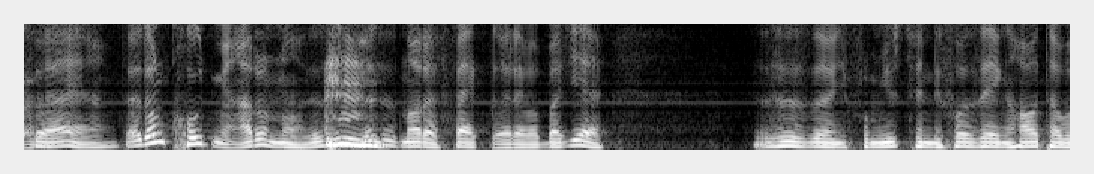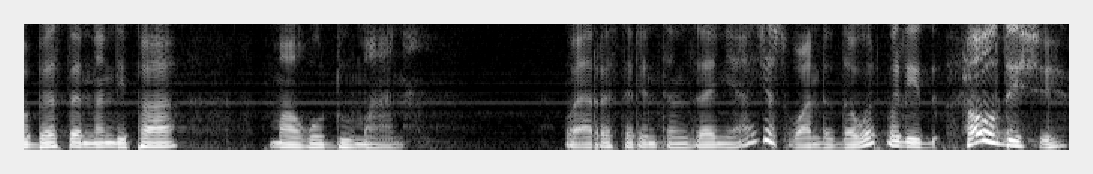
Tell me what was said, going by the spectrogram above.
Yeah, so, yeah, yeah. So don't quote me. I don't know. This, this is not a fact or whatever. But yeah, this is uh, from News 24 saying how Thabo Best and Nandipha Magudumana were arrested in Tanzania. I just wondered though, what will he do? How old is she?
